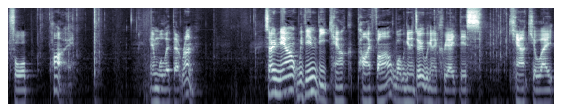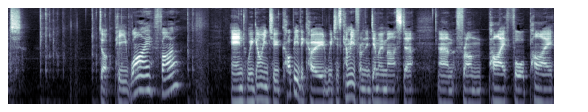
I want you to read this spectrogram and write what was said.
for pi and we'll let that run. So now within the calc.py file, what we're going to do, we're going to create this calculate.py file and we're going to copy the code which is coming from the demo master um, from pi for pi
